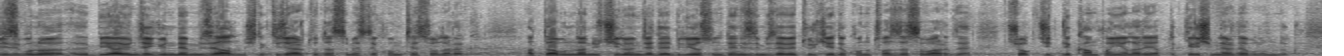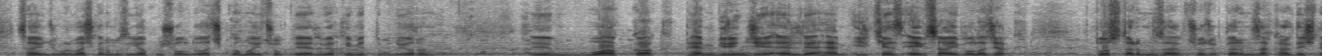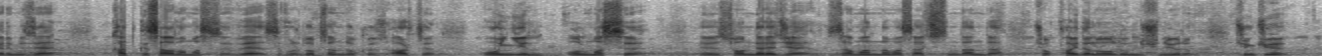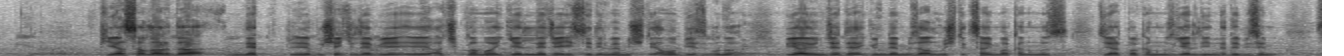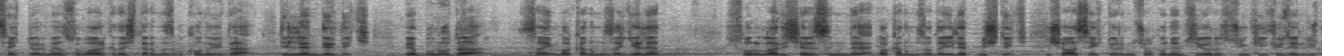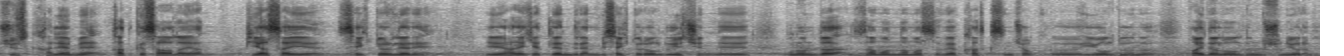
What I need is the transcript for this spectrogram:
Biz bunu e, bir ay önce gündemimize almıştık Ticaret Odası Meslek Komitesi olarak. Hatta bundan 3 yıl önce de biliyorsunuz Denizli'mizde ve Türkiye'de konut fazlası vardı. Çok ciddi kampanyalar yaptık, girişimlerde bulunduk. Sayın Cumhurbaşkanımızın yapmış olduğu açıklamayı çok değerli ve kıymetli buluyorum. E, muhakkak hem birinci elde hem ilk kez ev sahibi olacak dostlarımıza, çocuklarımıza, kardeşlerimize katkı sağlaması ve 0.99 artı 10 yıl olması e, son derece zamanlaması açısından da çok faydalı olduğunu düşünüyorum. Çünkü piyasalarda net e, bu şekilde bir e, açıklama gelineceği hissedilmemişti ama biz bunu bir ay önce de gündemimize almıştık. Sayın Bakanımız, Ticaret Bakanımız geldiğinde de bizim sektör mensubu arkadaşlarımız bu konuyu da dillendirdik ve bunu da Sayın Bakanımıza gelen sorular içerisinde bakanımıza da iletmiştik. İnşaat sektörünü çok önemsiyoruz. Çünkü 250-300 kaleme katkı sağlayan piyasayı, sektörleri e, hareketlendiren bir sektör olduğu için e, bunun da zamanlaması ve katkısının çok e, iyi olduğunu, faydalı olduğunu düşünüyorum.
